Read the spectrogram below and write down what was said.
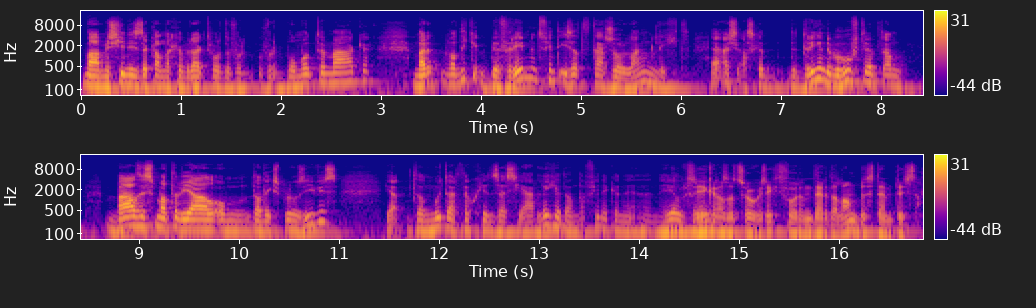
Maar misschien is dat, kan dat gebruikt worden voor, voor bommen te maken. Maar wat ik bevreemdend vind, is dat het daar zo lang ligt. Hè, Als, je- als je de dringende behoefte hebt aan basismateriaal om dat explosief is, ja, dan moet daar toch geen zes jaar liggen. Dan. Dat vind ik een, een heel Zeker vreemd. als het zo gezegd voor een derde land bestemd is, dan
